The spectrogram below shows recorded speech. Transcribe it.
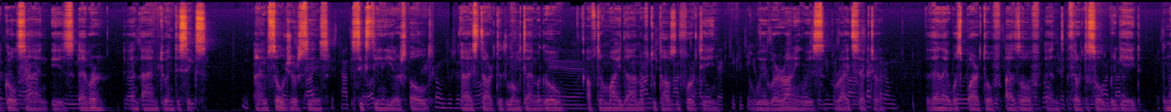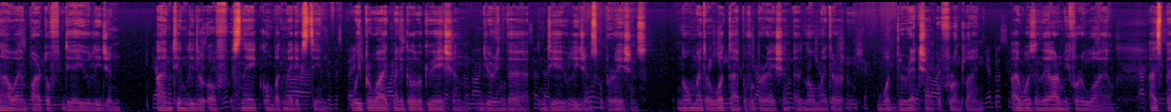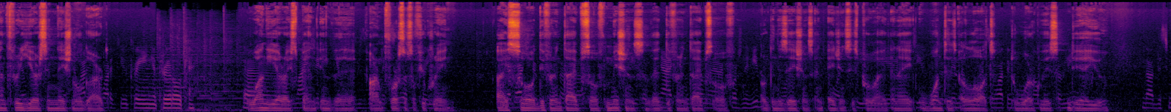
call sign is Ever, and I'm 26. I'm soldier since 16 years old. I started long time ago, after Maidan of 2014. We were running with right sector. Then I was part of Azov and 3rd Assault Brigade. Now I am part of DAU Legion. I'm team leader of Snake Combat Medics team. We provide medical evacuation during the DAU Legion's operations no matter what type of operation and no matter what direction of frontline. I was in the army for a while. I spent three years in National Guard. One year I spent in the Armed Forces of Ukraine. I saw different types of missions that different types of organizations and agencies provide, and I wanted a lot to work with DIU.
